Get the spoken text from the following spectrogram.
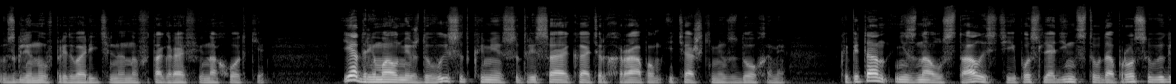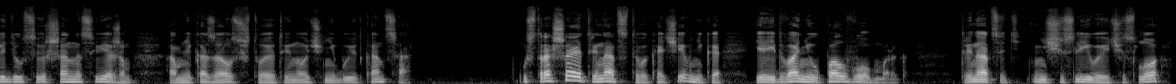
взглянув предварительно на фотографию находки. Я дремал между высадками, сотрясая катер храпом и тяжкими вздохами. Капитан не знал усталости и после одиннадцатого допроса выглядел совершенно свежим, а мне казалось, что этой ночи не будет конца. Устрашая тринадцатого кочевника, я едва не упал в обморок. Тринадцать — несчастливое число —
